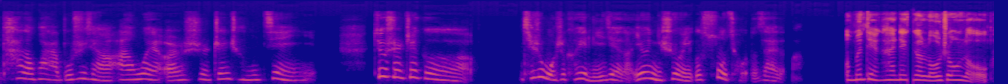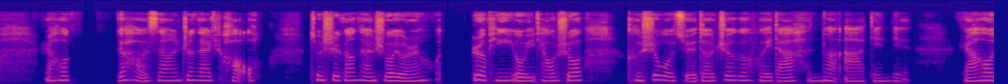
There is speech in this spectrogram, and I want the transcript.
他的话，不是想要安慰，而是真诚的建议，就是这个，其实我是可以理解的，因为你是有一个诉求的在的嘛。我们点开那个楼中楼，然后就好像正在吵，就是刚才说有人热评有一条说，可是我觉得这个回答很暖啊，点点，然后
